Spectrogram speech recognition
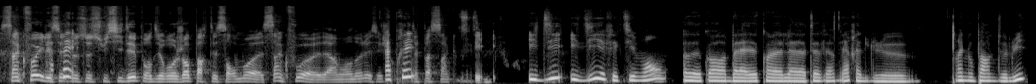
Cinq fois, il essaie de se suicider pour dire aux gens partez sans moi. Cinq fois, à un moment donné, c'est. Après- Peut-être pas cinq, mais... il, dit, il dit effectivement euh, quand, bah, la, quand la, la tavernière, elle, le- elle nous parle de lui,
